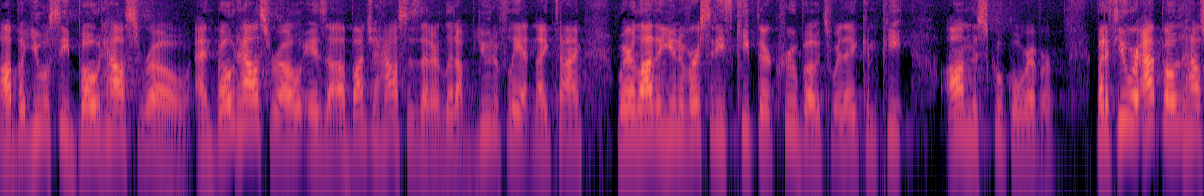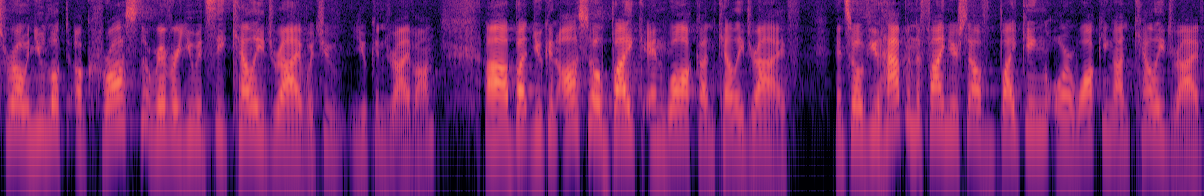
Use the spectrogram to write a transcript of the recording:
uh, but you will see Boathouse Row. And Boathouse Row is a bunch of houses that are lit up beautifully at nighttime, where a lot of the universities keep their crew boats where they compete on the Schuylkill River. But if you were at Boathouse Row and you looked across the river, you would see Kelly Drive, which you, you can drive on. Uh, but you can also bike and walk on Kelly Drive. And so if you happen to find yourself biking or walking on Kelly Drive,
